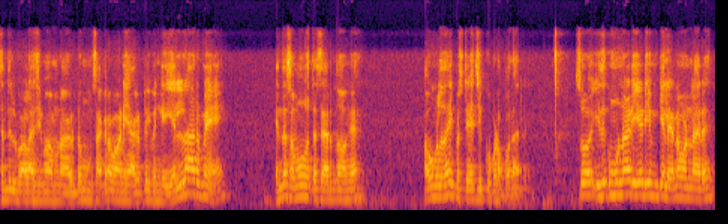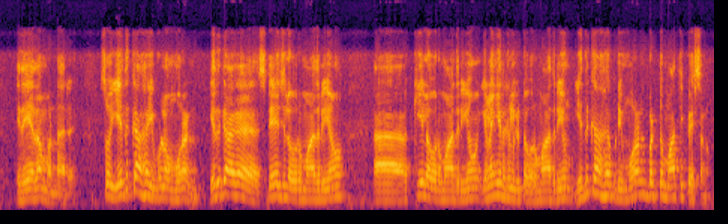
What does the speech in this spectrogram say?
செந்தில் பாலாஜி மாமன் ஆகட்டும் சக்கரவாணி ஆகட்டும் இவங்க எல்லாருமே எந்த சமூகத்தை சேர்ந்தவங்க? அவங்கள தான் இப்போ ஸ்டேஜுக்கு கூப்பிட போகிறாரு ஸோ இதுக்கு முன்னாடி ஏடிஎம்கேல என்ன பண்ணாரு? இதே தான் பண்ணார். ஸோ எதுக்காக இவ்வளோ முரண்? எதுக்காக ஸ்டேஜில் ஒரு மாதிரியும் கீழே ஒரு மாதிரியும் இளைஞர்கள்கிட்ட ஒரு மாதிரியும் எதுக்காக இப்படி முரண்பட்டு மாற்றி பேசணும்?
